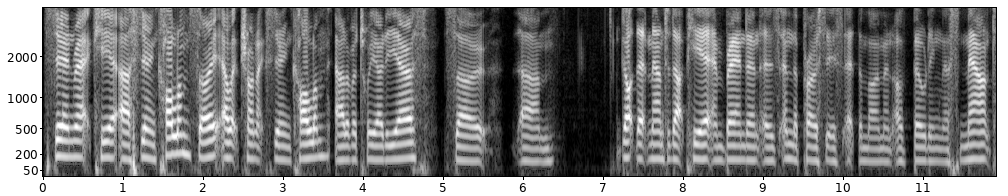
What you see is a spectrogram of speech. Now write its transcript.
steering rack here, uh, steering column, sorry, electronic steering column out of a Toyota Yaris. So um, got that mounted up here and Brandon is in the process at the moment of building this mount.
